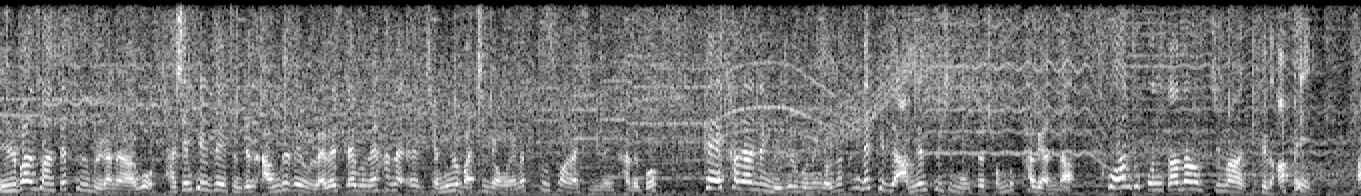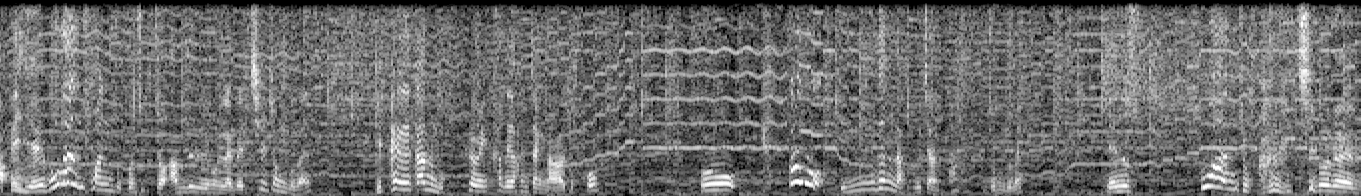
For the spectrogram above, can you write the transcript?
일반 소환 세트는 불가능하고 자신 필드에 존재하는 암드 드래곤 레벨 7의 하나를 제물로 바친 경우에는 특수 소환할 수 있는 카드고 폐에 카드 한 장 묘지를 보는 것은 상대 필드 앞면 표시 몬스터를 전부 파괴한다. 소환 조건은 까다롭지만 그래도 앞에 앞에 얘보다는 소환 조건 쉽죠. 암드 드래곤 레벨 7 정도는 이 팩을 까는 목표인 카드가 한 장 나와줬고 어, 효과도 은근 나쁘지 않다. 이 정도면 얘는 소- 소환 조건을 치고는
